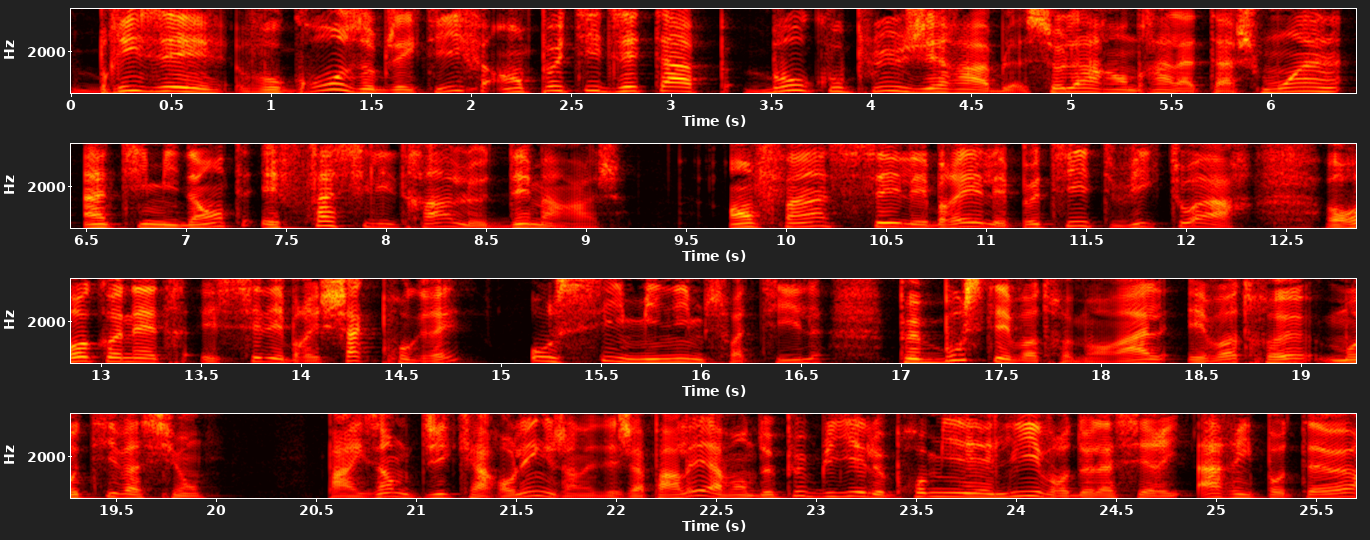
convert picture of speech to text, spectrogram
Brisez vos gros objectifs en petites étapes beaucoup plus gérables. Cela rendra la tâche moins intimidante et facilitera le démarrage. Enfin, célébrez les petites victoires. Reconnaître et célébrer chaque progrès aussi minime soit-il, peut booster votre morale et votre motivation. Par exemple, J.K. Rowling, j'en ai déjà parlé, avant de publier le premier livre de la série Harry Potter,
